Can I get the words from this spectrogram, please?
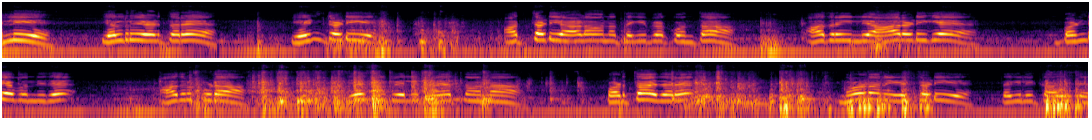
ಇಲ್ಲಿ ಎಲ್ಲರೂ ಹೇಳ್ತಾರೆ, ಎಂಟಡಿ, ಹತ್ತಡಿ ಆಳವನ್ನು ತೆಗಿಬೇಕು ಅಂತ. ಆದರೆ ಇಲ್ಲಿ ಆರಡಿಗೆ ಬಂಡೆ ಬಂದಿದೆ. ಆದರೂ ಕೂಡ ಜೆ ಸಿ ಬಿಯಲ್ಲಿ ಪ್ರಯತ್ನವನ್ನು ಪಡ್ತಾ ಇದ್ದಾರೆ. ನೋಡೋಣ ಎಷ್ಟಡಿ ತೆಗಿಲಿಕ್ಕಾಗುತ್ತೆ.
